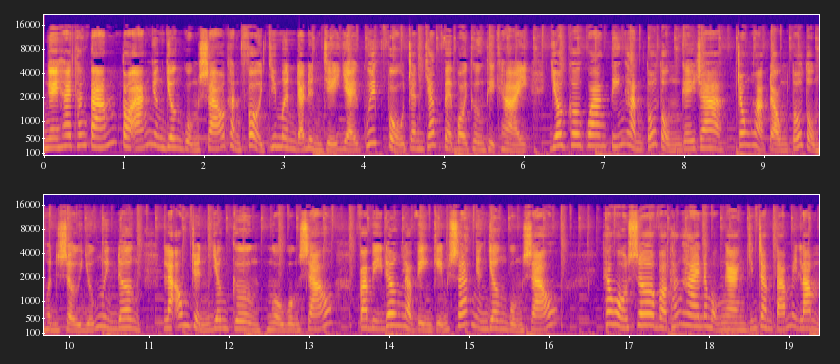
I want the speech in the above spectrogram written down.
Ngày 2 tháng 8, Tòa án Nhân dân quận 6 thành phố Hồ Chí Minh đã đình chỉ giải quyết vụ tranh chấp về bồi thường thiệt hại do cơ quan tiến hành tố tụng gây ra trong hoạt động tố tụng hình sự giữa nguyên đơn là ông Trịnh Dân Cường, ngụ quận 6 và bị đơn là Viện Kiểm sát Nhân dân quận 6. Theo hồ sơ, vào tháng 2 năm 1985,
